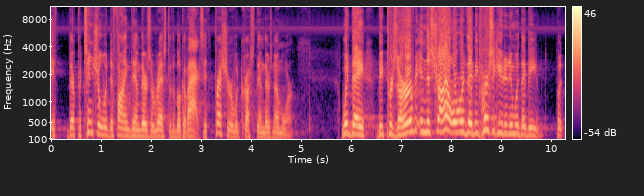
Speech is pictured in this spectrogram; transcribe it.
if their potential would define them, there's a rest of the book of Acts. If pressure would crush them, there's no more. Would they be preserved in this trial, or would they be persecuted and would they be put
